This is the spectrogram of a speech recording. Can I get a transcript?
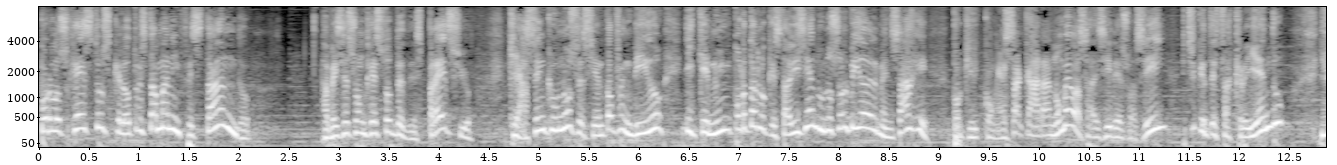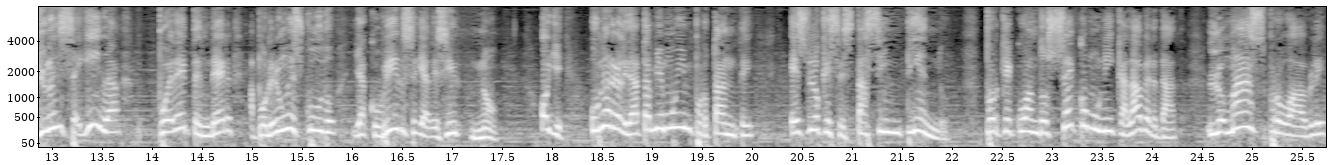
por los gestos que el otro está manifestando. A veces son gestos de desprecio que hacen que uno se sienta ofendido y que no importa lo que está diciendo, uno se olvida del mensaje, porque con esa cara no me vas a decir eso así, ¿es que te estás creyendo? Y uno enseguida puede tender a poner un escudo y a cubrirse y a decir no. Oye, una realidad también muy importante es lo que se está sintiendo, porque cuando se comunica la verdad, lo más probable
